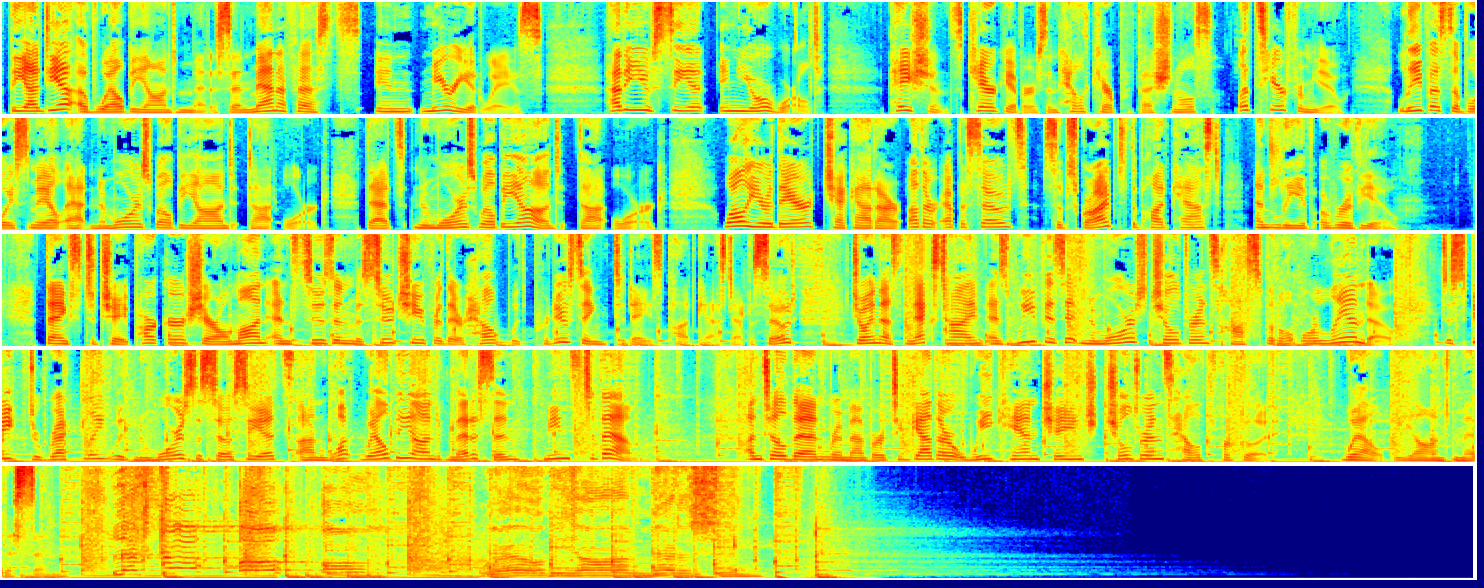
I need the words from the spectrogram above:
The idea of well beyond medicine manifests in myriad ways. How do you see it in your world? Patients, caregivers, and healthcare professionals, let's hear from you. Leave us a voicemail at nemourswellbeyond.org. That's nemourswellbeyond.org. While you're there, check out our other episodes, subscribe to the podcast, and leave a review. Thanks to Che Parker, Cheryl Munn, and Susan Masucci for their help with producing today's podcast episode. Join us next time as we visit Nemours Children's Hospital Orlando to speak directly with Nemours associates on what well beyond medicine means to them. Until then, remember, together we can change children's health for good, well beyond medicine. Let's go, oh, oh, well beyond medicine.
